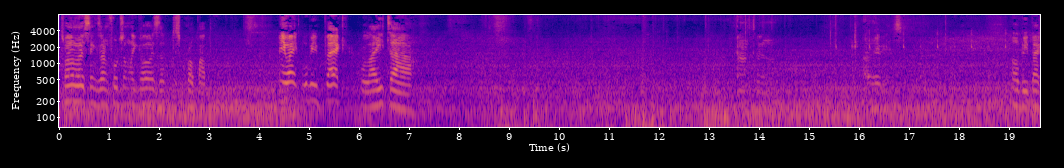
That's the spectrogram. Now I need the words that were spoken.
It's one of those things, unfortunately, guys, that just crop up. Anyway, we'll be back later. I'll be back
